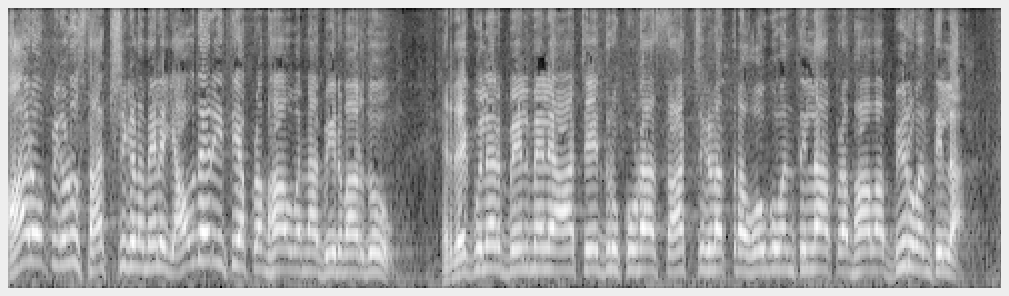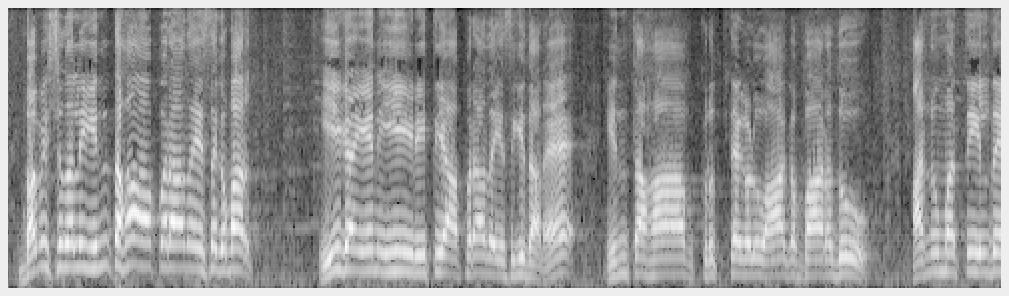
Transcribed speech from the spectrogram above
ಆರೋಪಿಗಳು ಸಾಕ್ಷಿಗಳ ಮೇಲೆ ಯಾವುದೇ ರೀತಿಯ ಪ್ರಭಾವವನ್ನ ಬೀರಬಾರದು. ರೆಗ್ಯುಲರ್ ಬೇಲ್ ಮೇಲೆ ಆಚೆ ಇದ್ರೂ ಕೂಡ ಸಾಕ್ಷಿಗಳ ಹತ್ರ ಹೋಗುವಂತಿಲ್ಲ, ಪ್ರಭಾವ ಬೀರುವಂತಿಲ್ಲ. ಭವಿಷ್ಯದಲ್ಲಿ ಇಂತಹ ಅಪರಾಧ ಎಸಗಬಾರದು. ಈಗ ಏನು ಈ ರೀತಿಯ ಅಪರಾಧ ಎಸಗಿದ್ದಾರೆ? ಇಂತಹ ಕೃತ್ಯಗಳು ಆಗಬಾರದು. ಅನುಮತಿ ಇಲ್ಲದೆ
